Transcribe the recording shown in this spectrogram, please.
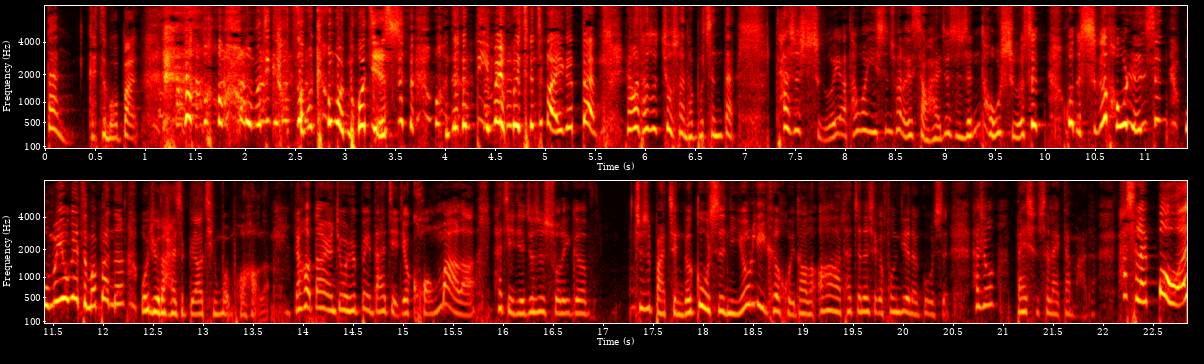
蛋，该怎么办？我们这个要怎么跟稳婆解释？我的弟妹会生出来一个蛋？”然后他说：“就算他不生蛋，他是蛇呀，他万一生出来的小孩就是人头蛇身或者蛇头人身，我们又该怎么办呢？我觉得还是不要请稳婆好了。”然后当然就是被他姐姐狂骂了，他姐姐就是说了一个。就是把整个故事，你又立刻回到了啊，他真的是个疯癫的故事。他说白蛇是来干嘛的？他是来报恩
